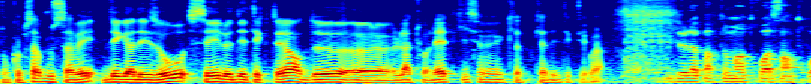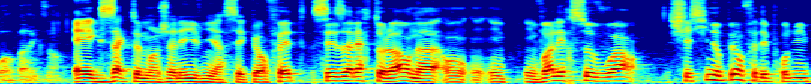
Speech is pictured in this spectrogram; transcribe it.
Donc comme ça, vous savez, dégâts des eaux, c'est le détecteur de euh, la toilette qui, a, qui a détecté. Voilà. De l'appartement 303, par exemple. Exactement, j'allais y venir. C'est qu'en fait, ces alertes-là, on- on- on va les recevoir. Chez Sinopé, on fait des produits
